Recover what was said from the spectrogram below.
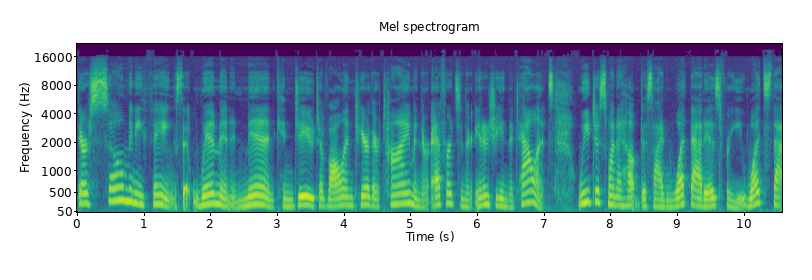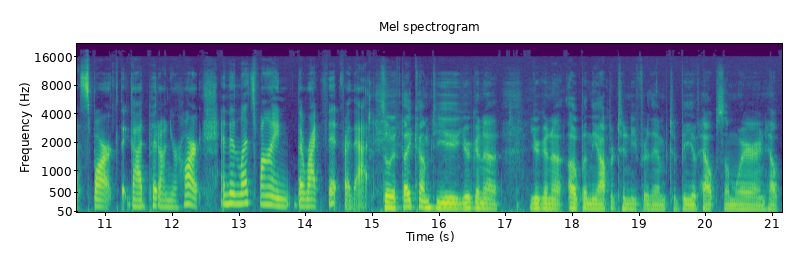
There are so many things that women and men can do to volunteer their time and their efforts and their energy and the talents. We just want to help decide what that is for you. What's that spark that God put on your heart? And then let's find the right fit for that. So if they come to you, you're gonna you're gonna open the opportunity for them to be of help somewhere and help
